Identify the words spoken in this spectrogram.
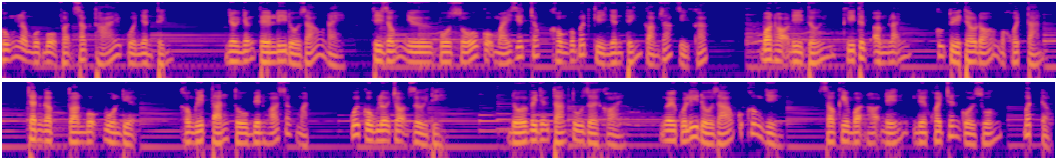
cũng là một bộ phận sắc thái của nhân tính. Nhưng những tên ly đồ giáo này thì giống như vô số cỗ máy giết chóc không có bất kỳ nhân tính cảm giác gì khác. Bọn họ đi tới, khí tức âm lãnh cũng tùy theo đó mà khuếch tán, tràn ngập toàn bộ bồn địa. Không ít tán tù biến hóa sắc mặt, cuối cùng lựa chọn rời đi. Đối với những tán tu rời khỏi, người của ly đồ giáo cũng không nhìn. Sau khi bọn họ đến, liền khoanh chân ngồi xuống, bất động.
